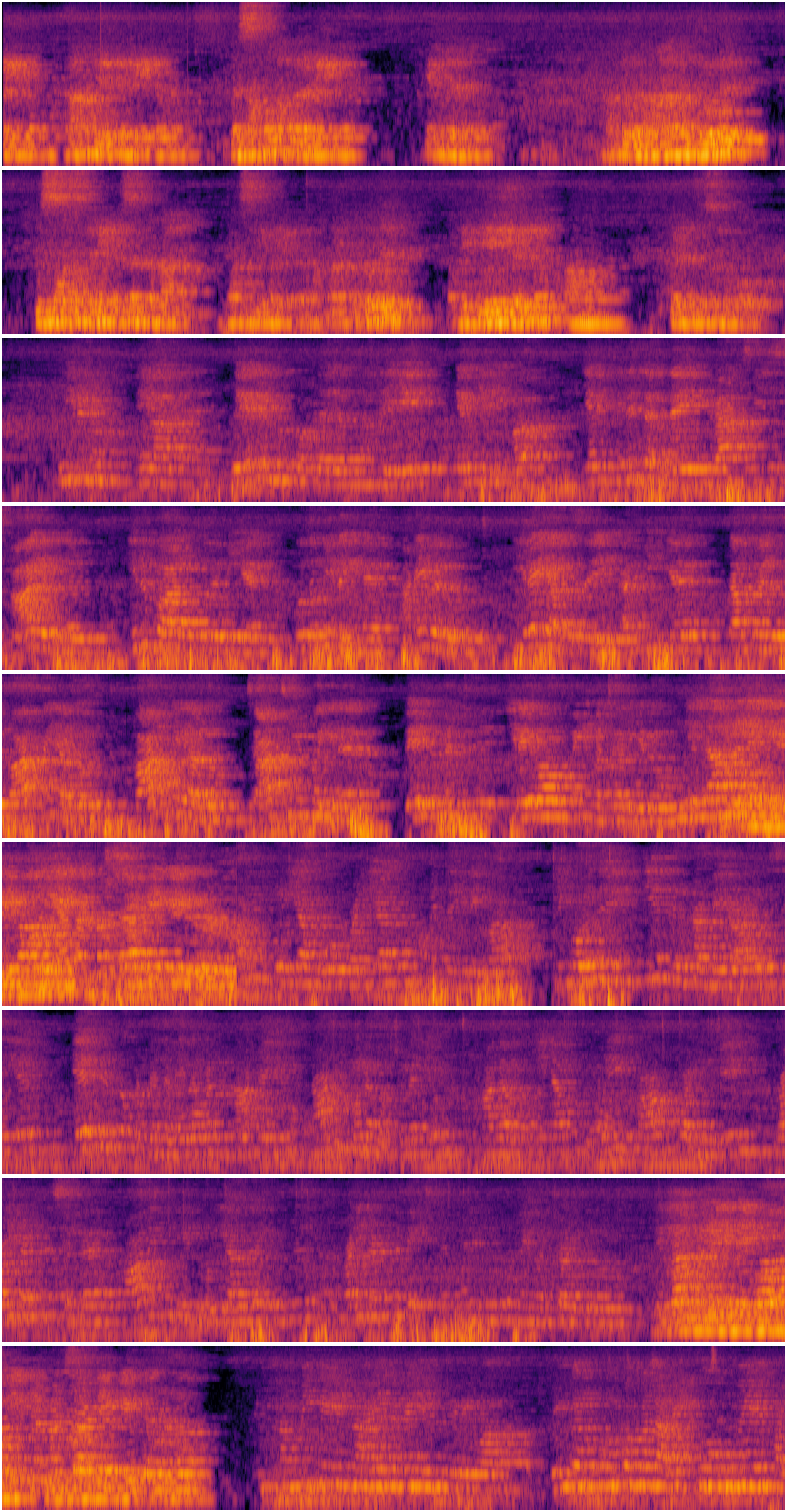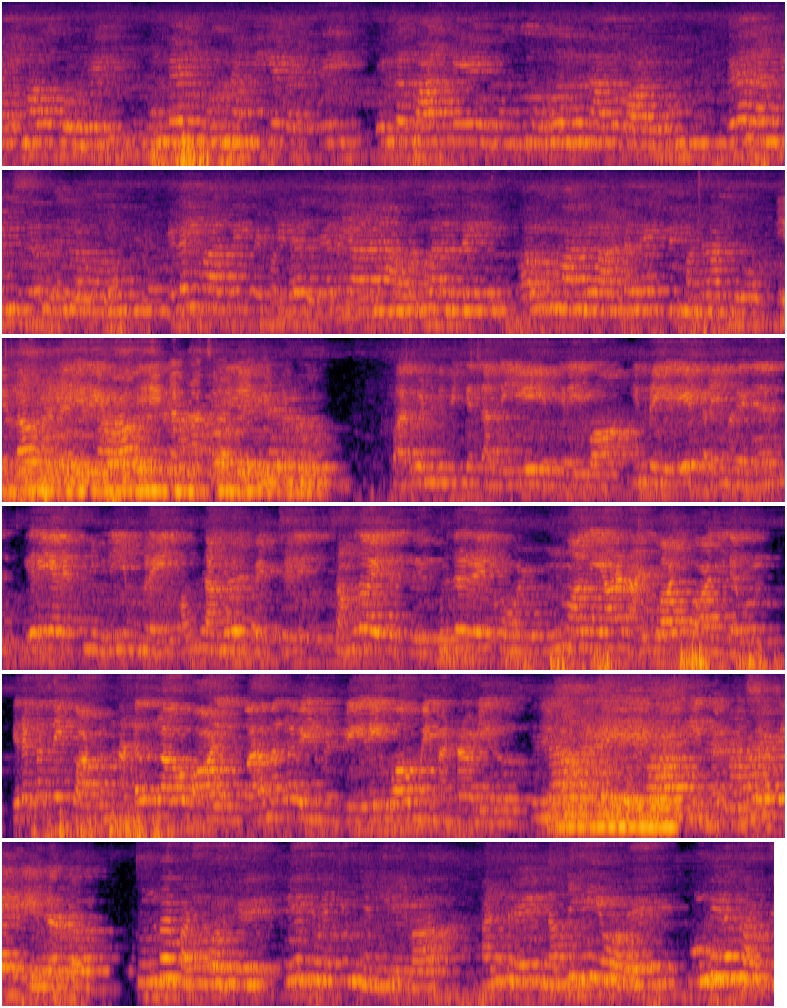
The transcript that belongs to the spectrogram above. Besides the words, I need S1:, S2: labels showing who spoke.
S1: வேண்டும் நானும் இருக்க வேண்டும் இந்த சமூகம் வர வேண்டும் என்று அந்த ஒரு ஆர்வத்தோடு விசுவாசம் நிறைந்த சொற்களால் வாசிக்கப்படுகிற மக்களோடு அப்படி தேவையிலிருந்து நாம் எடுத்து சொல்லுவோம்
S2: உதவிய பொதுநிலையினர் அனைவரும் இறை அரசை
S3: பருவன்பு தந்தையே என்கிறேவா? இன்றைய இளைய தலைமுறையினர் இறையரசின் விடியுங்களை தங்களுள் பெற்று சமுதாயத்திற்கு புரிதலை போல் முன்மாதிரியான நல்வாழ்வு வாழ்ந்திடவும் இரக்கத்தை காட்டும் நல்லவர்களாக வாழும் வரமல்ல வேண்டும் என்று இறைவா உண்மை மன்றாடுகிறோம்
S4: துன்பப்படுவோருக்கு உயிர் துடைக்கும் என் அன்று நம்பிக்கையோடு உம்மிடம்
